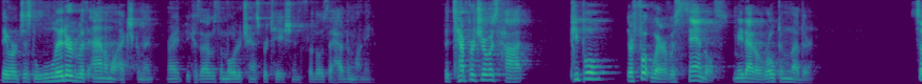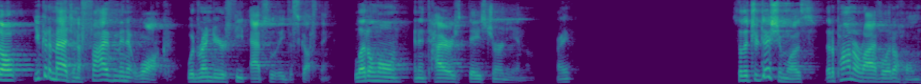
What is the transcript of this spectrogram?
they were just littered with animal excrement, right? Because that was the mode of transportation for those that had the money. The temperature was hot. People, their footwear was sandals made out of rope and leather. So you could imagine a five minute walk would render your feet absolutely disgusting, let alone an entire day's journey in them, right? So the tradition was that upon arrival at a home,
